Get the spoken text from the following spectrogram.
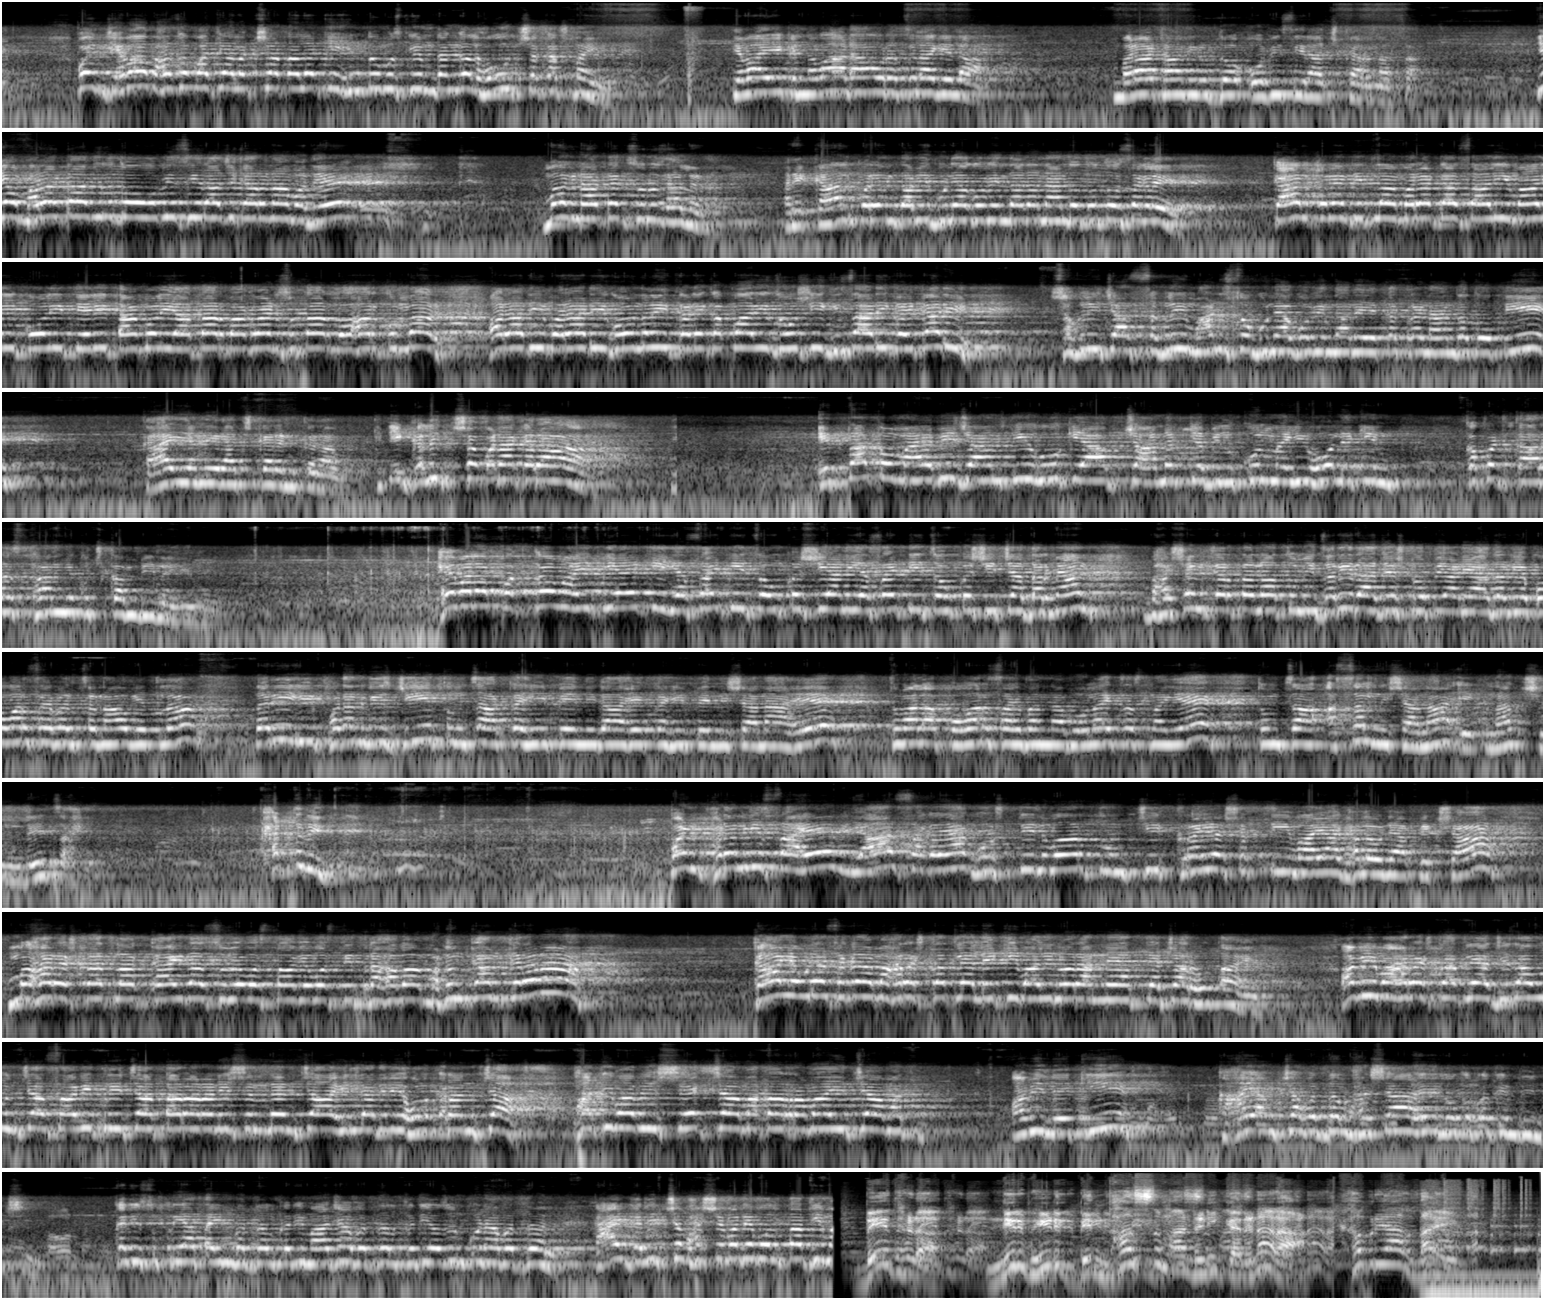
पण जेव्हा भाजपाच्या लक्षात आलं की हिंदू मुस्लिम दंगल होऊच शकत नाही तेव्हा एक नवा डाव रचला गेला. मराठा विरुद्ध ओबीसी राजकारणाचा. या मराठा विरुद्ध ओबीसी राजकारणामध्ये मग नाटक सुरू झालं. अरे कालपर्यंत आम्ही गुन्ह्या गोविंदाला नांदत होतो सगळे. कालपर्यंत इथला मराठा साळी माळी कोळी तेली तांबोळी आकार बागवान सुतार लोहार कुंभार अराधी बराडी गोंधळी कडेकपारी जोशी घिसाडी कैकाडी सगळीच्या सगळी माणसं गुन्ह्या गोविंदाने एकत्र नांदत होती. काय यांनी राजकारण करावं? किती गलिच्छपणा करावा इतना तो मैं भी जानती हूँ कि आप चाणक्य बिल्कुल नहीं हो लेकिन कपट कारस्थान में कुछ कम भी नहीं हो मला पक्का माहिती आहे की एस आय टी चौकशी आणि एस आय टी चौकशीच्या दरम्यान भाषण तुम्ही जरी राजेश टोपे आणि आदरणीय पवार साहेबांचं नाव घेतलं तरीही फडणवीसजी तुमचा कही पे निगा आहे कही पे निशाणा आहे. तुम्हाला पवार साहेबांना बोलायचंच नाहीये. तुमचा असल निशाणा एकनाथ शिंदेच आहे. खात्री. पण फडणवीस साहेब या सगळ्या गोष्टींवर तुमची क्रयशक्ती वाया घालवण्यापेक्षा महाराष्ट्रातला कायदा सुव्यवस्था व्यवस्थित राहावा म्हणून काम करा ना काय एवढ्या सगळ्या महाराष्ट्रातल्या लेकी बाळींवर अन्याय होत आहेत. आम्ही महाराष्ट्रातल्या जिजाऊंच्या सावित्रीच्या ताराराणी शिंदेच्या अहिल्यादेवी होळकरांच्या फातिमाबी शेखच्या माता रमाईच्या आम्ही लेखी काय आमच्याबद्दल भाषा आहे लोकप्रतिनिधींची? कधी सुप्रियाताईंबद्दल कधी माझ्याबद्दल कधी अजून कोणाबद्दल? काय गलिच्छ भाषेमध्ये बोलतात ही बेधडक निर्भीड बिनधास्त मांडणी करणारा खबऱ्या लाईव्ह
